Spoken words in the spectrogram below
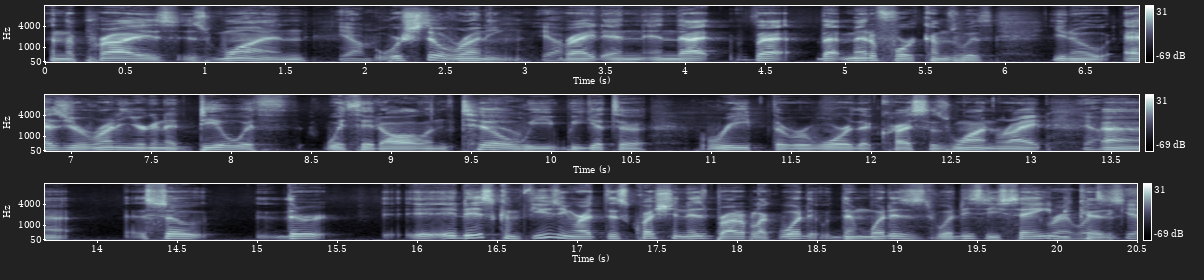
and the prize is won. Yeah. we're still running, Yeah. right? And and that that that metaphor comes with you know as you're running, you're gonna deal with with it all until Yeah. we we get to reap the reward that Christ has won, right? Yeah. Uh, so there. It- is confusing, right? This question is brought up, like, what? Then what is what is he saying? Right, because he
